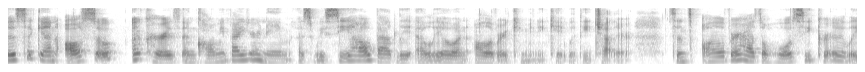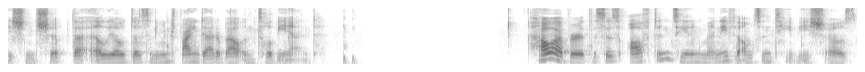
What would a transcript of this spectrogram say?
This again also occurs in Call Me By Your Name as we see how badly Elio and Oliver communicate with each other, since Oliver has a whole secret relationship that Elio doesn't even find out about until the end. However, this is often seen in many films and TV shows,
